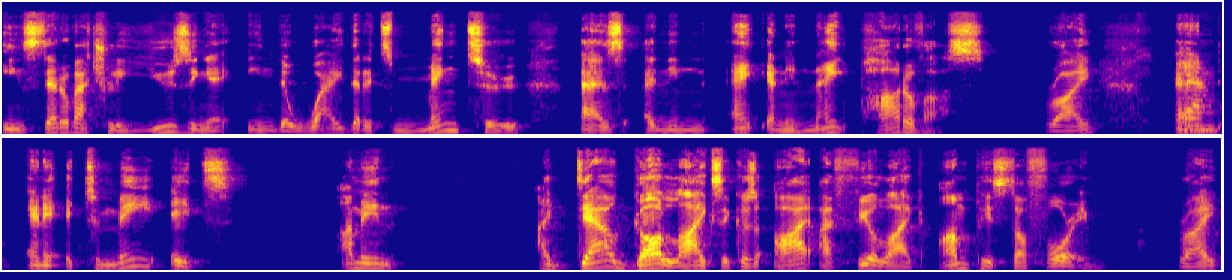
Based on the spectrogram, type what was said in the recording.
instead of actually using it in the way that it's meant to, as an innate, an innate part of us, right? Yeah. And and it, it- to me, it's, I mean, I doubt God likes it because I I feel like I'm pissed off for him, right?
